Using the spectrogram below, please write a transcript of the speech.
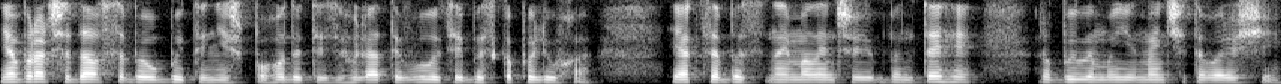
Я б радше дав себе убити, ніж погодитись гуляти вулицею без капелюха, як це без наймаленшої бентеги робили мої менші товариші.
